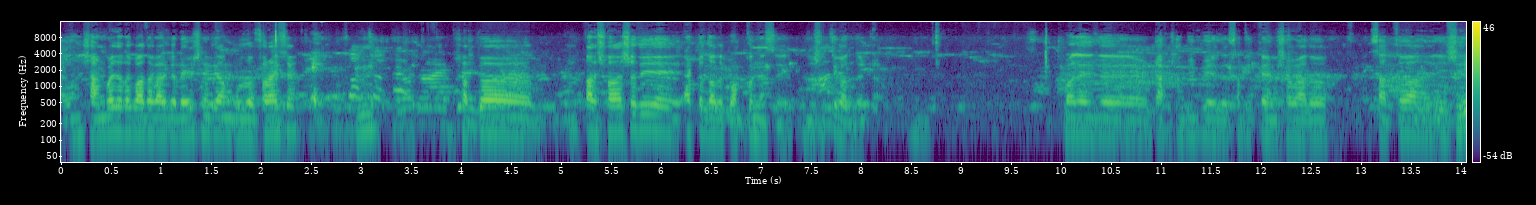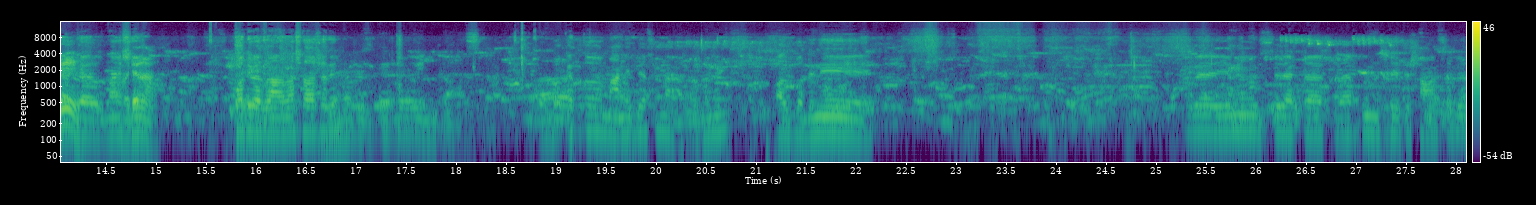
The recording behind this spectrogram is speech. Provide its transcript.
এখন সাংবাদিক তো গতকালকে দেখিস নাকি আমি গুজব ছড়াইছে। সব তো তার সরাসরি একটা দলের পক্ষ নিয়েছে সত্যি কথা এটা। বলে যে ডাক্তার বিপি সঠিক টাইম সব আরও ছাত্র প্রতিবাদ জানানো সরাসরি। ওকে তো মানি দিয়েছে না অল্প দিনই তবে ইউনিভার্সিটির একটা খারাপ জিনিস একটু সমস্যা পেয়ে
